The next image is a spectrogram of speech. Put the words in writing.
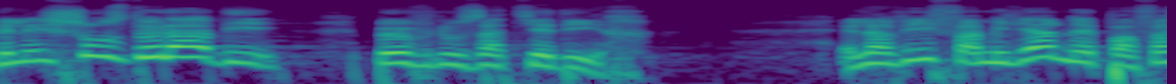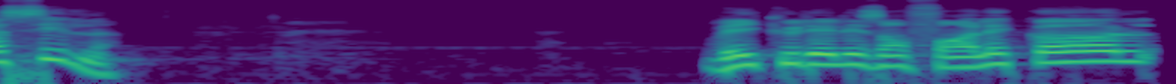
Mais les choses de la vie peuvent nous attiédir. Et la vie familiale n'est pas facile. Véhiculer les enfants à l'école,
